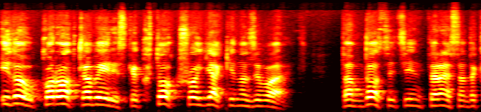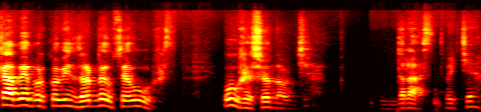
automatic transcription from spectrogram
І то коротка вирізка, хто що як і називають. Там досить інтересна така виборка він зробив, це ужас. Ужас, шановні. Здравствуйте.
